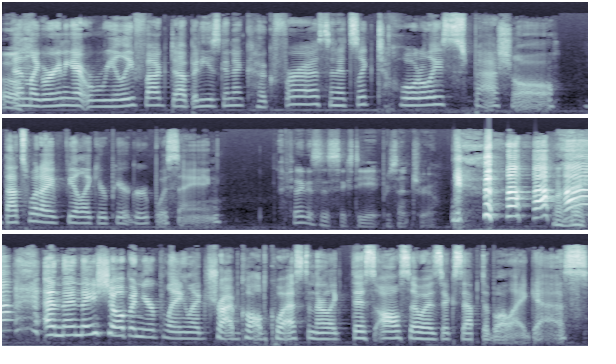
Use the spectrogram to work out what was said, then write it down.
and like, we're gonna get really fucked up, but he's gonna cook for us and it's like totally special. That's what I feel like your peer group was saying. I feel like this is 68% true. And then they show up and you're playing like Tribe Called Quest, and they're like, this also is acceptable, I guess.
